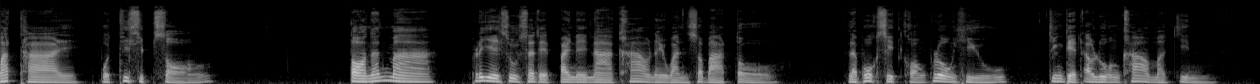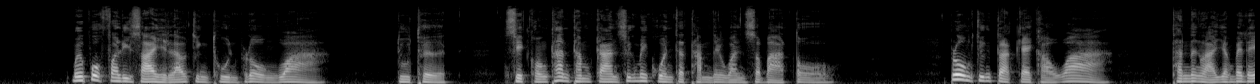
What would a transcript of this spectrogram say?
มัทธายบทที่ 12 ตอนนั้นมาพระเยซูเสด็จไปในนาข้าวในวันสบาโต และพวกสิทธิ์ของพระองค์หิวจึงเด็ดเอาลวงข้าวมากิน เมื่อพวกฟาริสายเห็นแล้วจึงทูลพระองค์ว่า ดูเถิด สิทธิ์ของท่านทำการซึ่งไม่ควรจะทำในวันสบาโต พระองค์จึงตรัสแก่เขาว่า ท่านทั้งหลายยังไม่ได้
